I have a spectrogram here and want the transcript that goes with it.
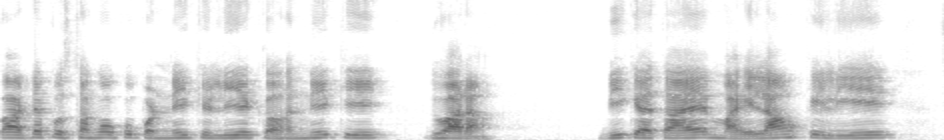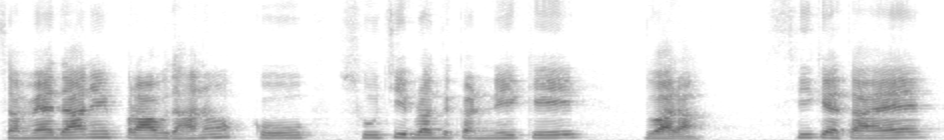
पाठ्य पुस्तकों को पढ़ने के लिए कहने के द्वारा। भी कहता है, महिलाओं के लिए संवैधानिक प्रावधानों को सूचीबद्ध करने के द्वारा। सी कहता है,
